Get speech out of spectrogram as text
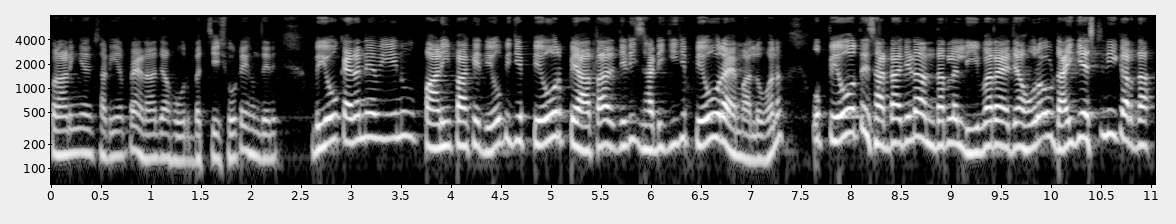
ਪੁਰਾਣੀਆਂ ਸਾਡੀਆਂ ਭੈਣਾਂ ਜਾਂ ਹੋਰ ਬੱਚੇ ਛੋਟੇ ਹੁੰਦੇ ਨੇ ਵੀ ਉਹ ਕਹਿ ਦਿੰਦੇ ਆ ਵੀ ਇਹਨੂੰ ਪਾਣੀ ਪਾ ਕੇ ਦਿਓ ਵੀ ਜੇ ਪਿਓਰ ਪਿਆਤਾ ਜਿਹੜੀ ਸਾਡੀ ਚੀਜ਼ ਪਿਓਰ ਹੈ ਮੰਨ ਲਓ ਹਨਾ ਉਹ ਪਿਓਰ ਤੇ ਸਾਡਾ ਜਿਹੜਾ ਅੰਦਰਲਾ ਲੀਵਰ ਹੈ ਜਾਂ ਹੋਰ ਉਹ ਡਾਈਜੈਸਟ ਨਹੀਂ ਕਰਦਾ।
